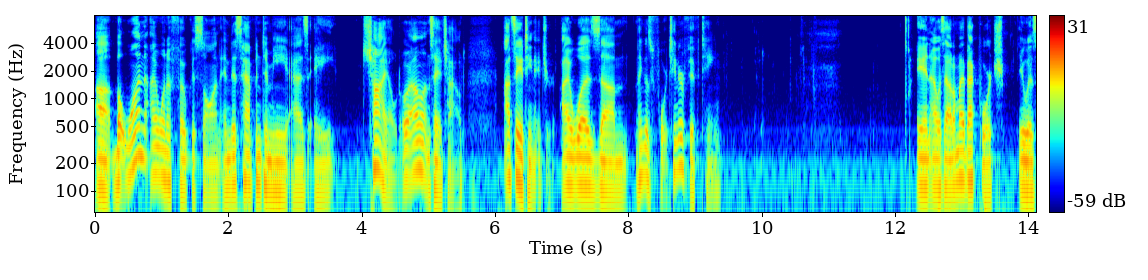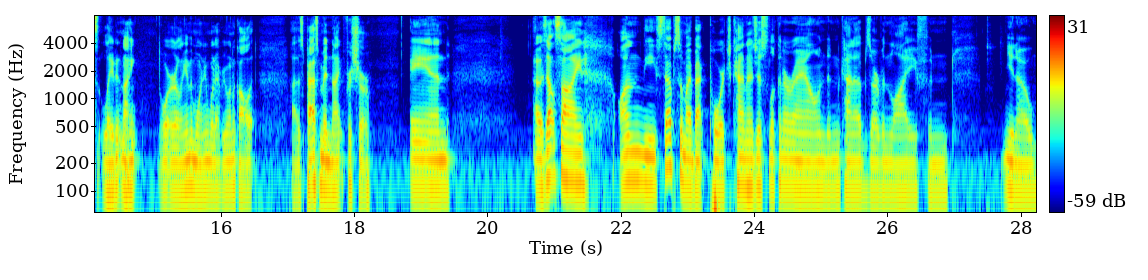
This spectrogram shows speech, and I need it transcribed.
Uh, but one I want to focus on, and this happened to me as a child, or I wouldn't say a child, I'd say a teenager. I was, um, I think it was 14 or 15, and I was out on my back porch. It was late at night or early in the morning, whatever you want to call it. Uh, it was past midnight for sure, and I was outside on the steps of my back porch, kind of just looking around and kind of observing life and, you know,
